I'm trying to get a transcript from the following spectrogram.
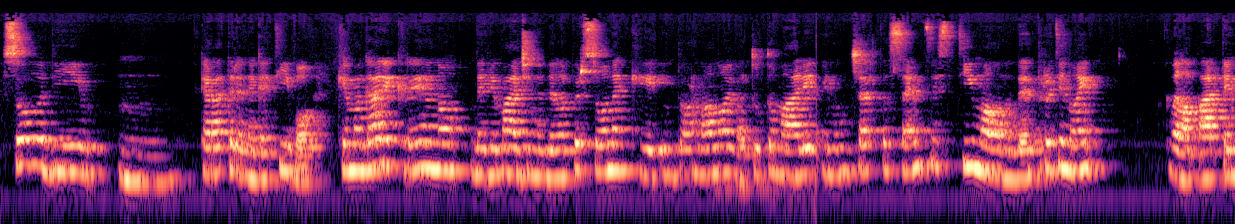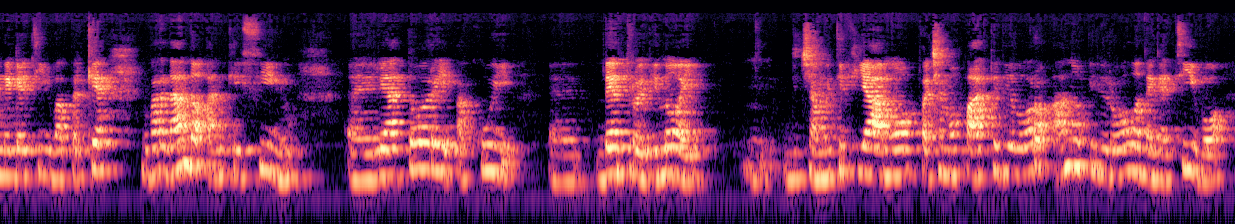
solo di mh, mm, carattere negativo, che magari creano nell'immagine della persona che intorno a noi va tutto male, in un certo senso stimolano dentro di noi quella parte negativa, perché guardando anche i film, eh, gli attori a cui eh, dentro di noi mm, diciamo tifiamo, facciamo parte di loro, hanno il ruolo negativo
